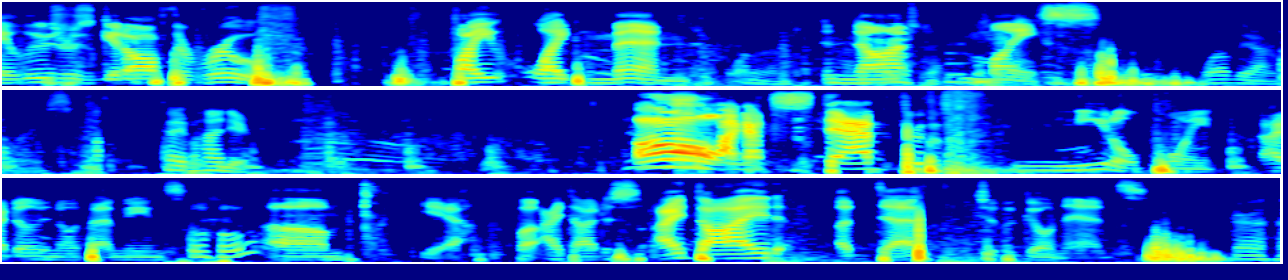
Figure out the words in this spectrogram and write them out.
Hey, losers, get off the roof. Fight like men. One of them. And not gun. Mice. Well, they are mice. Hey, behind you. Oh, I got stabbed through the needle point. I don't even know what that means. Um, yeah, but I died. As, I died a death to the gonads. that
